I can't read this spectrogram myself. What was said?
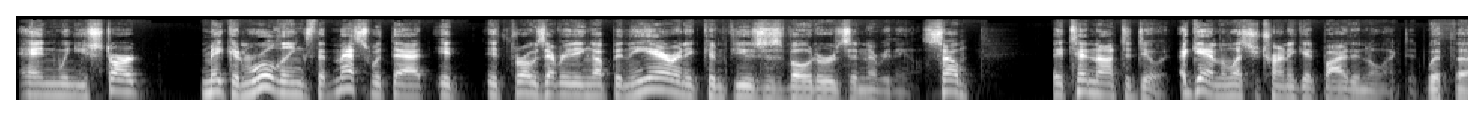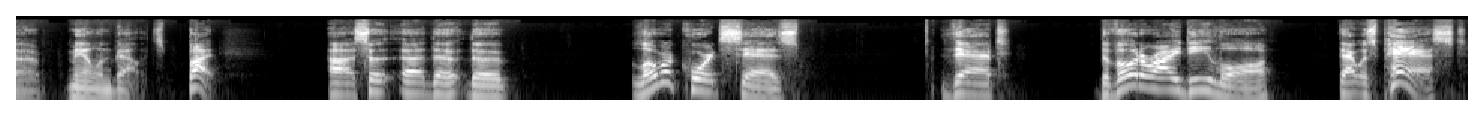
And when you start making rulings that mess with that, it it throws everything up in the air and it confuses voters and everything else. So they tend not to do it again unless you're trying to get Biden elected with uh, mail-in ballots. But uh, so uh, the the lower court says that the voter ID law that was passed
